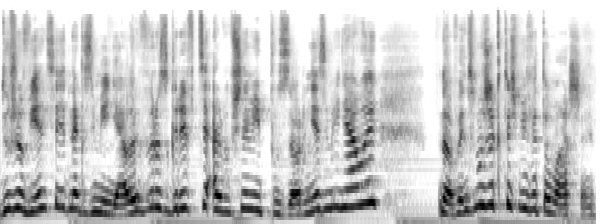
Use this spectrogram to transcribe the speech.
dużo więcej jednak zmieniały w rozgrywce, albo przynajmniej pozornie zmieniały. No, więc może ktoś mi wytłumaczy.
